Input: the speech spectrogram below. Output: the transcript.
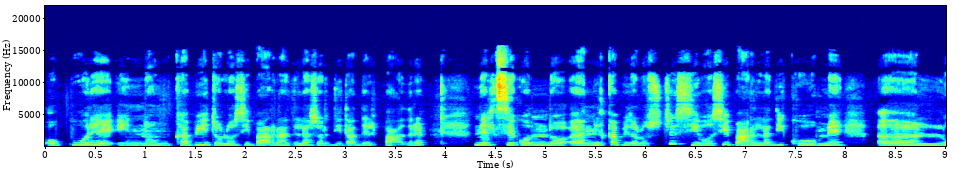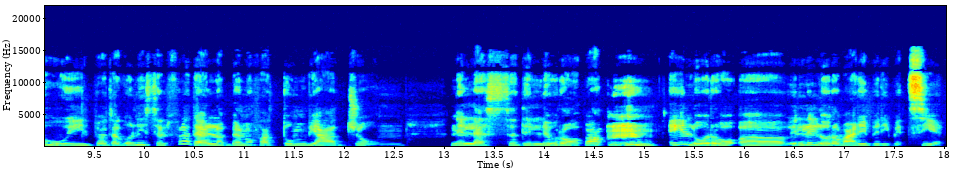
Oppure in un capitolo si parla della sordità del padre, nel, secondo, eh, nel capitolo successivo si parla di come eh, lui, il protagonista e il fratello abbiano fatto un viaggio nell'est dell'Europa e, loro, uh, e le loro varie peripezie.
